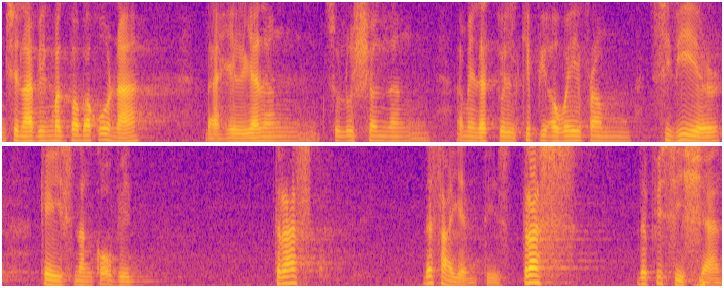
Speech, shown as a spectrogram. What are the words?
Yung sinabing magpabakuna, dahil yan ang solusyon ng, I mean, that will keep you away from severe case ng COVID, trust the scientist. Trust the physician.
